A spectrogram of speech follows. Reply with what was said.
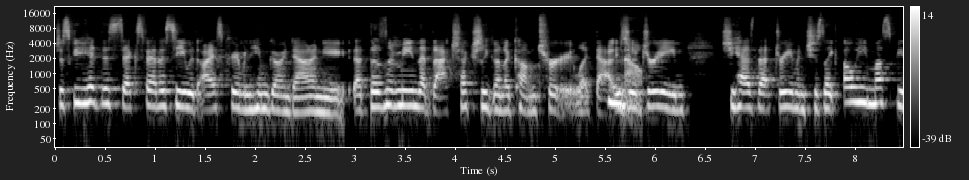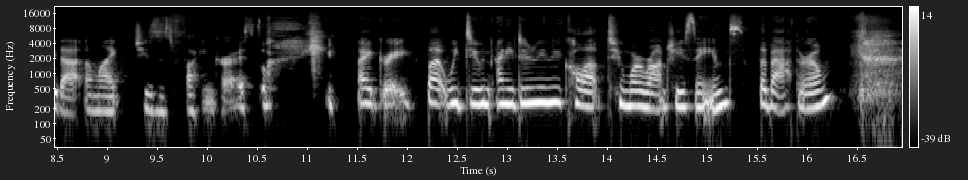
just because you had this sex fantasy with ice cream and him going down on you, that doesn't mean that that's actually going to come true. Like that is No. your dream. She has that dream, and she's like, "Oh, he must be that." And I'm like, Jesus fucking Christ! I agree. But we do I need to need to call out two more raunchy scenes. The bathroom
